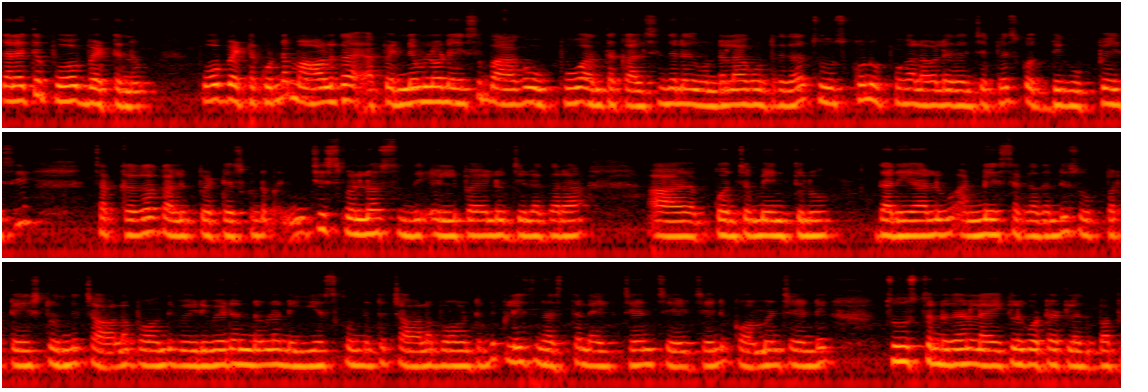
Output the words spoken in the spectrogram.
దానైతే పోపు పెట్టను. పోపు పెట్టకుండా మామూలుగా ఆ పెండెంలో వేసి బాగా ఉప్పు అంత కలిసిందో లేదు ఉండలాగా ఉంటుంది కదా. చూసుకొని ఉప్పు కలవలేదని చెప్పేసి కొద్దిగా ఉప్పు వేసి చక్కగా కలిపి పెట్టేసుకుంటే మంచి స్మెల్ వస్తుంది. ఎల్లిపాయలు జీలకర్ర కొంచెం మెంతులు ధనియాలు అన్నీ వేసాం కదండి. సూపర్ టేస్ట్ ఉంది. చాలా బాగుంది. వేడి వేడి అన్నంలో నెయ్యి వేసుకుందంటే చాలా బాగుంటుంది. ప్లీజ్ నచ్చితే లైక్ చేయండి షేర్ చేయండి కామెంట్ చేయండి. చూస్తుండగానే లైక్లు కొట్టట్లేదు ప్లీజ్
